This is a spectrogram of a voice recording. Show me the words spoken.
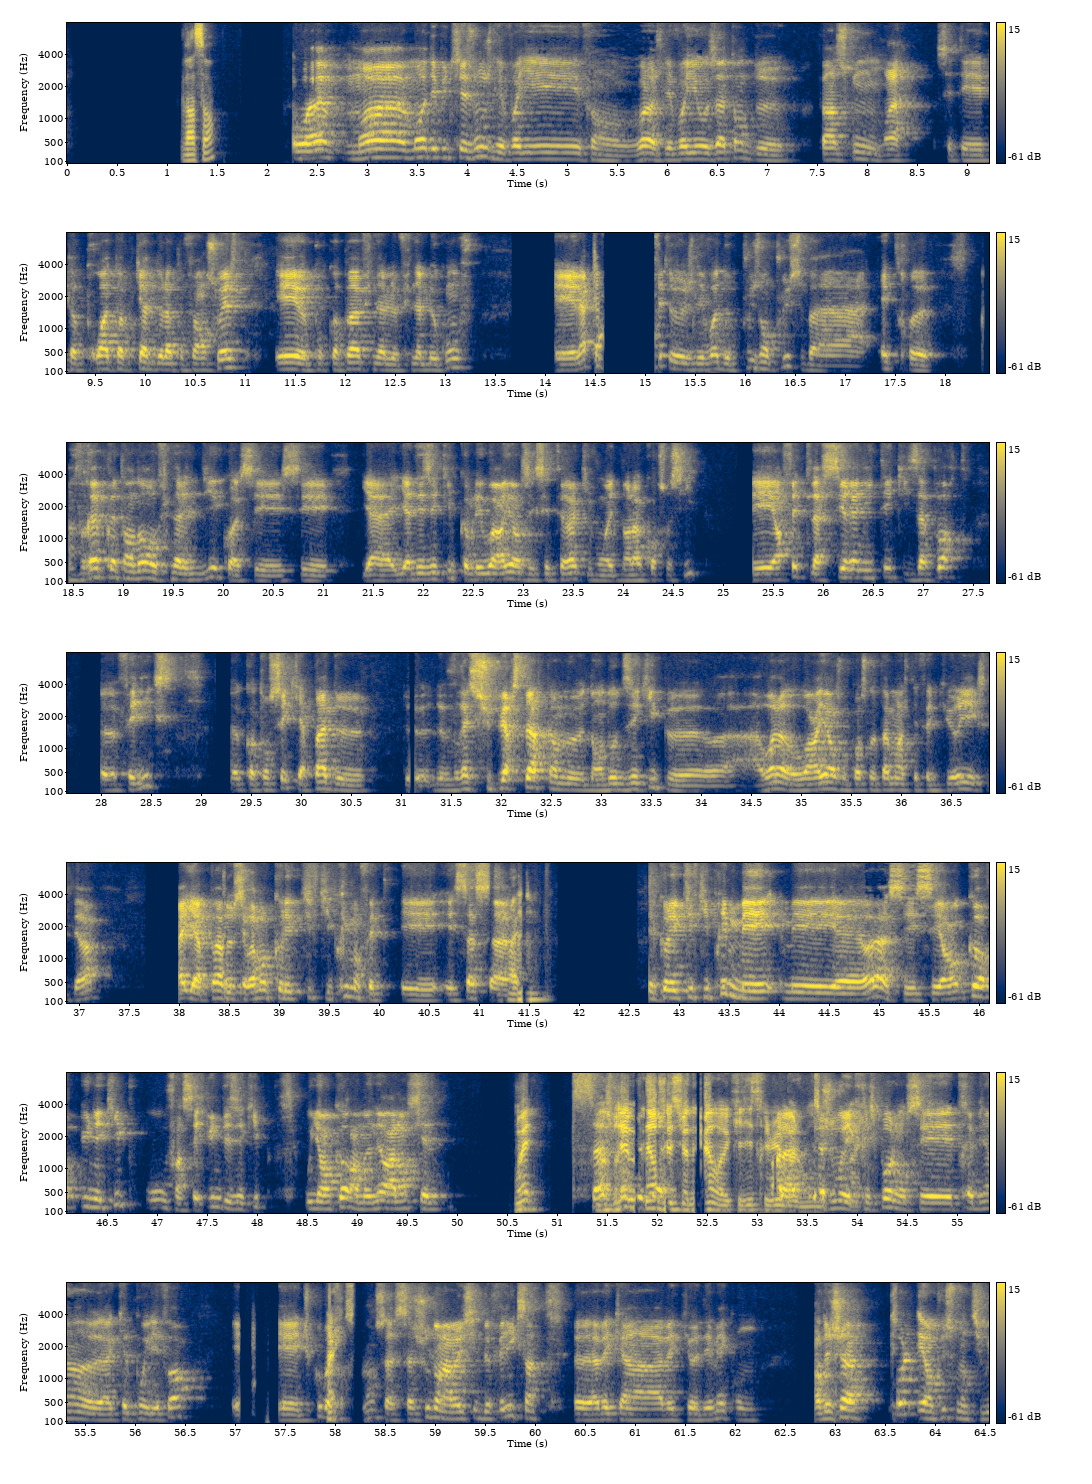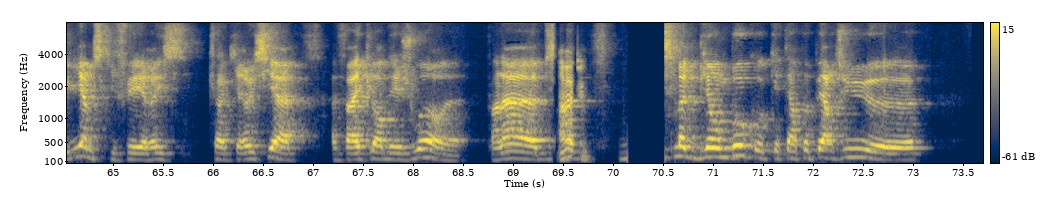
Vincent? Ouais, moi, moi, au début de saison, je les voyais, enfin, voilà, je les voyais aux attentes de, enfin, ce qu'on, voilà, c'était top 3, top 4 de la conférence Ouest et euh, pourquoi pas finale, finale de conf. Et là, fait, euh, je les vois de plus en plus bah, être euh, un vrai prétendant au final NBA, il y a, des équipes comme les Warriors, etc., qui vont être dans la course aussi. Et en fait, la sérénité qu'ils apportent, euh, Phoenix, quand on sait qu'il n'y a pas de, de, de vrais superstars comme dans d'autres équipes, voilà, aux Warriors, on pense notamment à Stephen Curry, etc. Là, il y a pas, c'est vraiment le collectif qui prime en fait, et, ça, ça. C'est le collectif qui prime, mais, mais euh, voilà, c'est encore une équipe où, enfin, c'est une des équipes où il y a encore un meneur à l'ancienne. Ouais, Ça, un vrai meneur gestionnaire euh, qui distribue voilà, le ballon. ça joue avec Chris Paul, on sait très bien euh, à quel point il est fort. Et, et du coup, bah, Ouais. forcément, ça, ça joue dans la réussite de Phoenix, hein, euh, avec, un, avec des mecs. On... Alors déjà, Paul et en plus Monty Williams qui, fait réussi- enfin, qui réussit à, à faire éclore des joueurs. euh, Enfin là, Ah ouais, Bismack Biombo, quoi, qui était un peu perdu. euh,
